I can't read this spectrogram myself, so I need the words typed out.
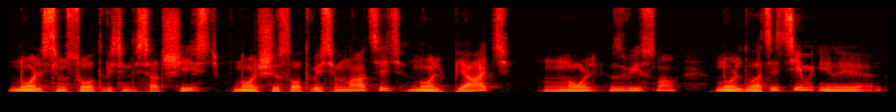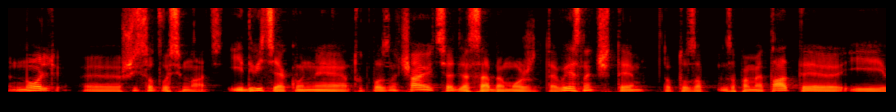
0,786, 0,618, 0,5, 0, звісно, 0,27 і 0,618. І дивіться, як вони тут позначаються. Для себе можете визначити, тобто запам'ятати, і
